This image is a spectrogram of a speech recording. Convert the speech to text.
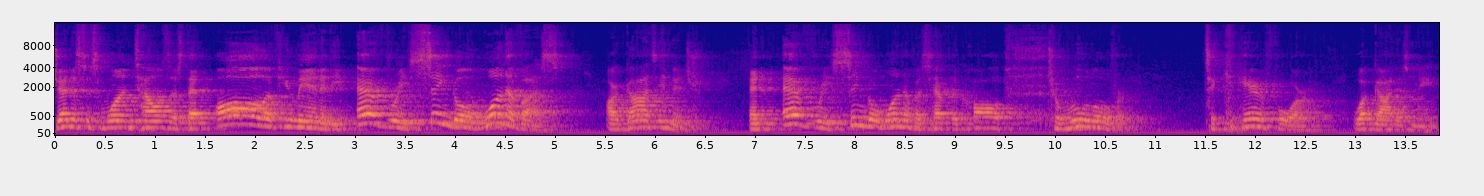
Genesis 1 tells us that all of humanity, every single one of us, are God's image. And every single one of us have the call to rule over, to care for what God has made.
